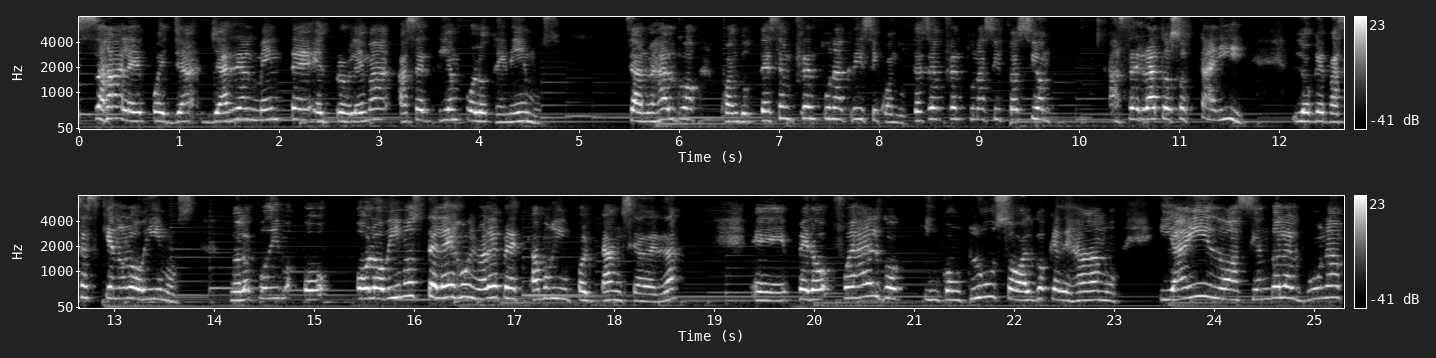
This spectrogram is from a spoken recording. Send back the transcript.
sale, pues ya, ya realmente el problema hace tiempo lo tenemos. O sea, no es algo, cuando usted se enfrenta a una crisis, cuando usted se enfrenta a una situación, hace rato eso está ahí. Lo que pasa es que no lo vimos, no lo pudimos, o, o lo vimos de lejos y no le prestamos importancia, ¿verdad? eh, pero fue algo inconcluso, algo que dejamos y ha ido haciéndole alguna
